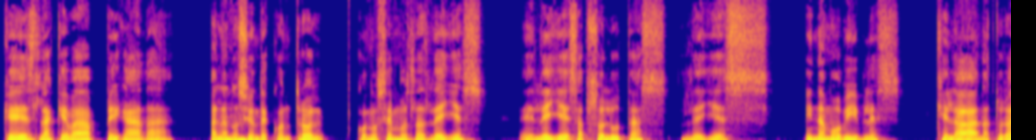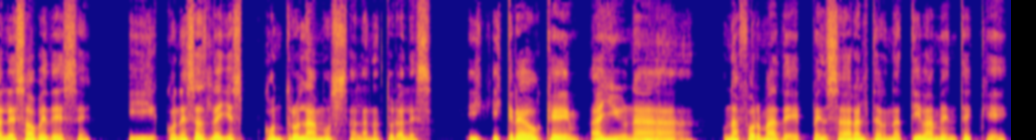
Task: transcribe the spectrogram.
que es la que va pegada a la noción de control. Conocemos las leyes, eh, leyes absolutas, leyes inamovibles, que la naturaleza obedece, y con esas leyes controlamos a la naturaleza. y creo que hay una una forma de pensar alternativamente que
